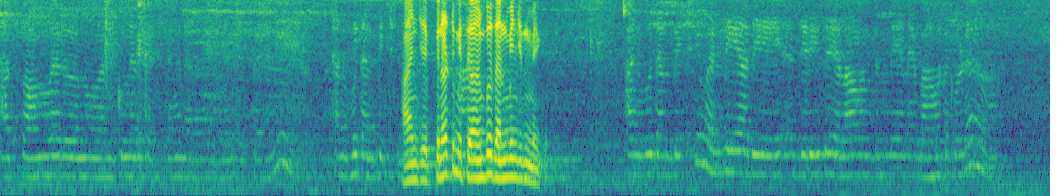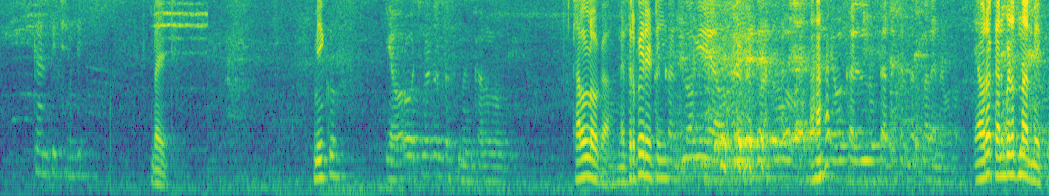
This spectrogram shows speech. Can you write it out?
ఆ స్వామివారు నువ్వు అనుకున్నది ఖచ్చితంగా నెరవేరుతుందని చెప్పారని అనుభూతి అనిపించింది. ఆయన చెప్పినట్టు మీ అనుభూతి అనిపించింది మీకు. కనిపించింది రైట్ మీకు? ఎవరో వచ్చినట్టు అనిపిస్తుంది కళ్ళలో. కళ్ళలోక? నిద్రపోయేటి ఎవరో కనిపెడుతున్నారు మీకు?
